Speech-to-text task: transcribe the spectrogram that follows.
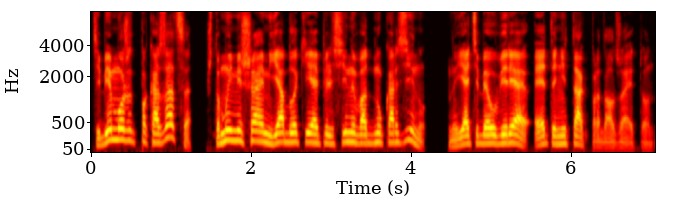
Тебе может показаться, что мы мешаем яблоки и апельсины в одну корзину, но я тебя уверяю, это не так, продолжает он.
